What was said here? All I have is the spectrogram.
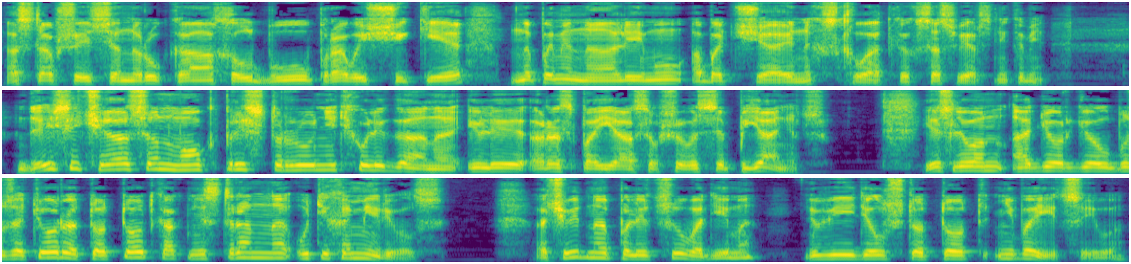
оставшиеся на руках, лбу, правой щеке, напоминали ему об отчаянных схватках со сверстниками. Да и сейчас он мог приструнить хулигана или распоясавшегося пьяницу. Если он одергивал бузатера, то тот, как ни странно, утихомиривался. Очевидно, по лицу Вадима видел, что тот не боится его.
